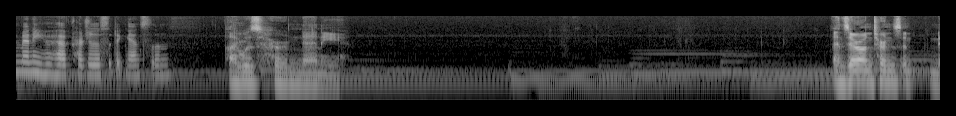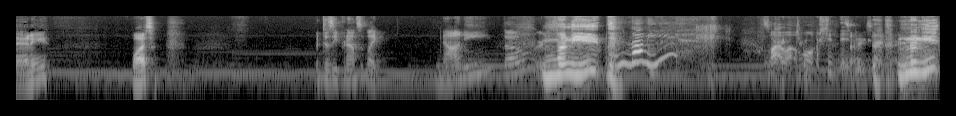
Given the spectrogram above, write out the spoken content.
Know many who have prejudice against them. I was her nanny. And Zeron turns and nanny? What? But does he pronounce it like Nani though? Or- Nani? Nani? Why, what more she did. sorry, sorry, sorry. Nani?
